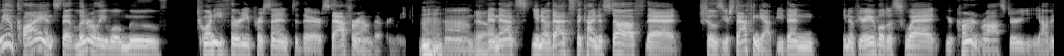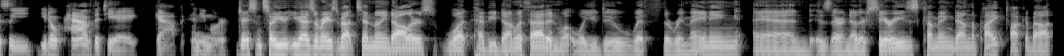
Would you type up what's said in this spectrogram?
We have clients that literally will move 20 30% of their staff around every week mm-hmm. um, yeah. and that's you know that's the kind of stuff that fills your staffing gap you then you know if you're able to sweat your current roster you, obviously you don't have the ta gap anymore. Jason, so you, you guys have raised about $10 million. What have you done with that and what will you do with the remaining? And is there another series coming down the pike? Talk about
